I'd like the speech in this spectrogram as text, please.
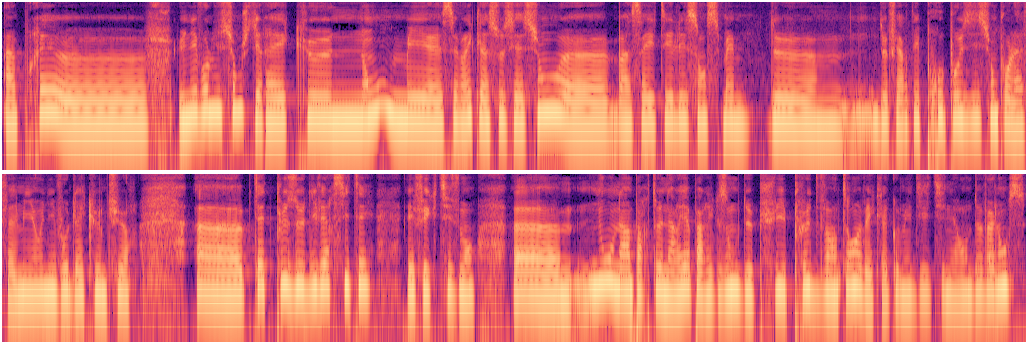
Après, euh, une évolution, je dirais que non, mais c'est vrai que l'association, euh, bah, ça a été l'essence même de, de faire des propositions pour la famille au niveau de la culture. Euh, Peut-être plus de diversité, effectivement. Euh, nous, on a un partenariat, par exemple, depuis plus de 20 ans avec la Comédie itinérante de Valence.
